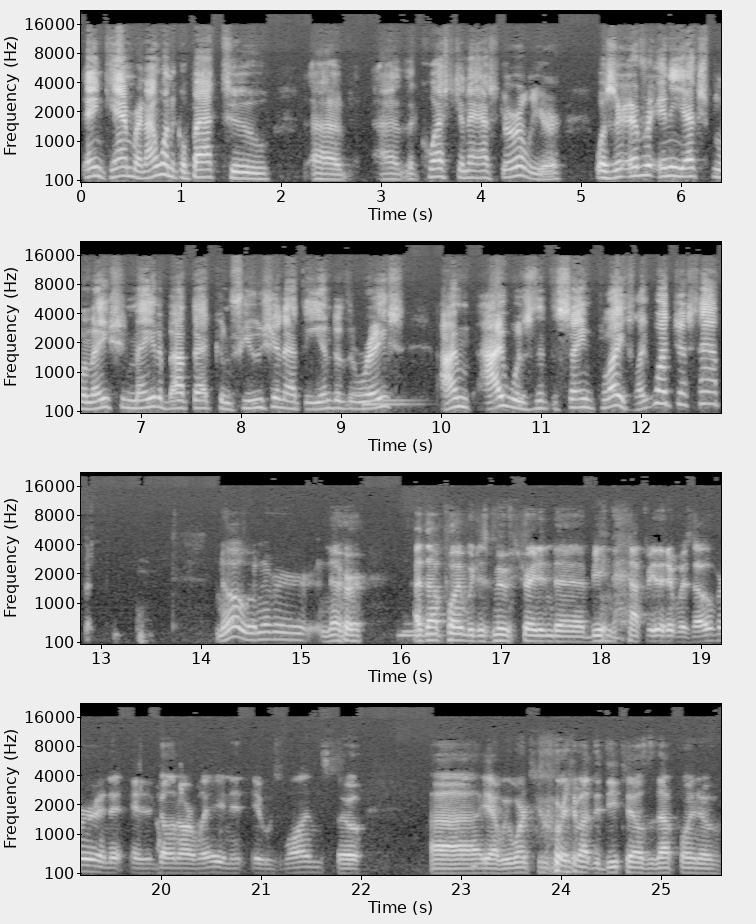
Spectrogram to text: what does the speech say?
Dane Cameron, I want to go back to uh, uh, the question asked earlier. Was there ever any explanation made about that confusion at the end of the race? I'm I was at the same place. Like, what just happened? No, never, never. At that point, we just moved straight into being happy that it was over and it, it had gone our way and it, it was won. So, uh, yeah, we weren't too worried about the details at that point of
